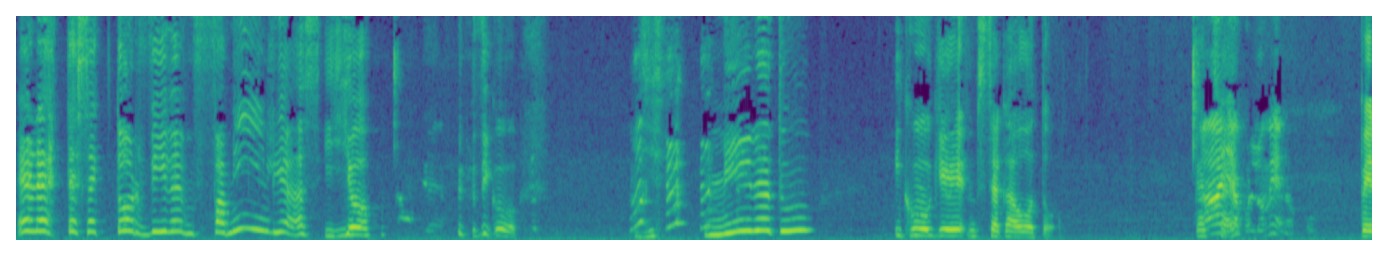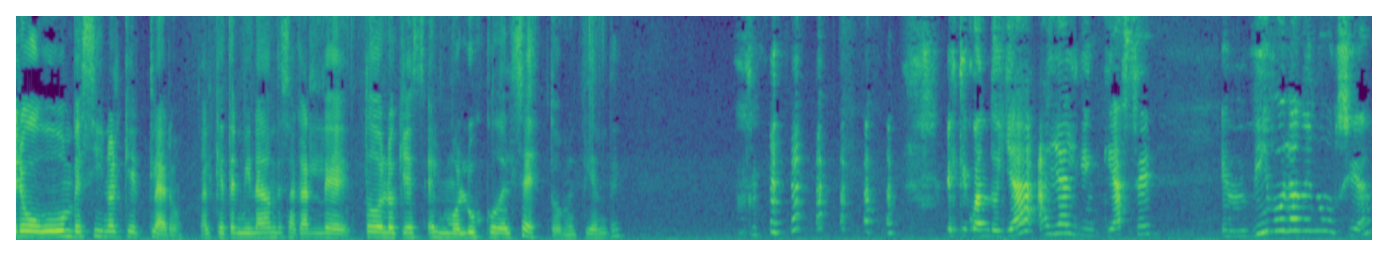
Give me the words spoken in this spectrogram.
En este sector viven familias. Y yo, así como, mira tú. Y como que se acabó todo. Ah, ya, por lo menos. Pero hubo un vecino al que, claro, al que terminaron de sacarle todo lo que es el molusco del cesto, ¿me entiendes? Es que cuando ya hay alguien que hace en vivo la denuncia,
